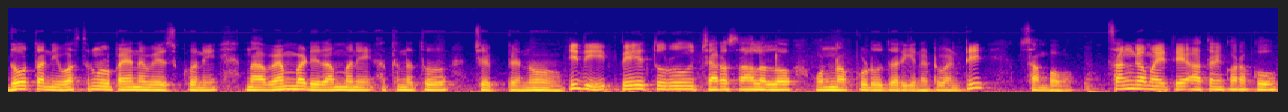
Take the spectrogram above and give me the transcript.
దూత నీ వస్త్రముల పైన వేసుకొని నా వెంబడి రమ్మని అతనితో చెప్పాను. ఇది పేతురు చెరసాలలో ఉన్నప్పుడు జరిగినటువంటి సంభవం. సంఘం అయితే అతని కొరకు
